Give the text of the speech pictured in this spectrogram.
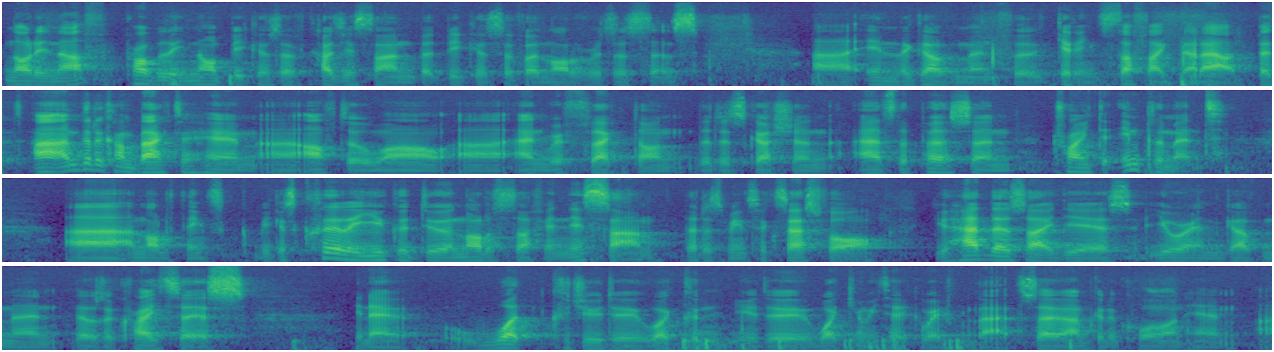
not enough, probably not because of Kaji-san, but because of a lot of resistance uh, in the government for getting stuff like that out. But I'm going to come back to him uh, after a while uh, and reflect on the discussion as the person trying to implement uh, a lot of things. Because clearly you could do a lot of stuff in Nissan that has been successful. You had those ideas, you were in government, there was a crisis. You know, what could you do? What couldn't you do? What can we take away from that? So I'm going to call on him uh,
